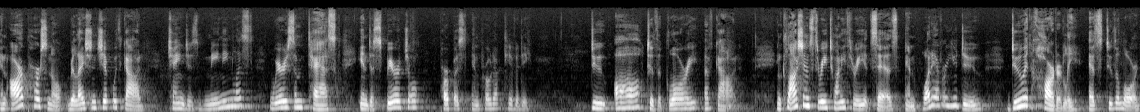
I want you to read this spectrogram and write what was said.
And our personal relationship with God changes meaningless, wearisome tasks into spiritual purpose and productivity. Do all to the glory of God. In Colossians 3:23 it says, "And whatever you do, do it heartily as to the Lord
